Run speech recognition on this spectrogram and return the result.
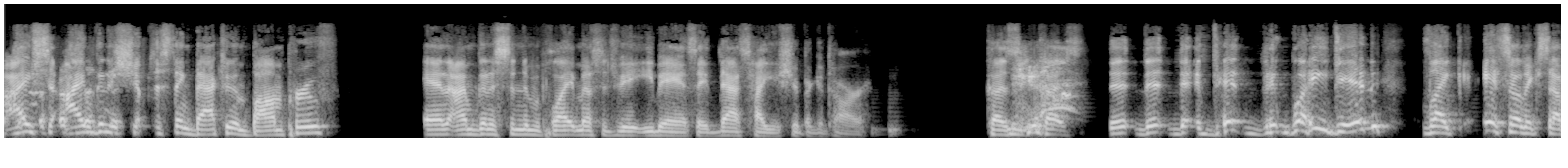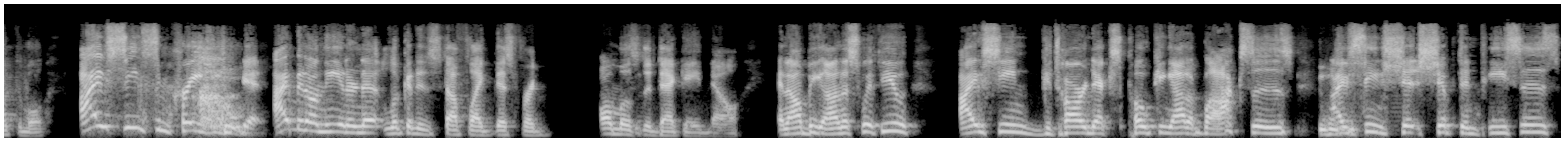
I am going to ship this thing back to him bomb proof, and I'm going to send him a polite message via eBay and say that's how you ship a guitar. Because because the, the, the, the, what he did, like it's unacceptable. I've seen some crazy shit. I've been on the internet looking at stuff like this for almost a decade now, and I'll be honest with you. I've seen guitar necks poking out of boxes. I've seen shit shipped in pieces.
